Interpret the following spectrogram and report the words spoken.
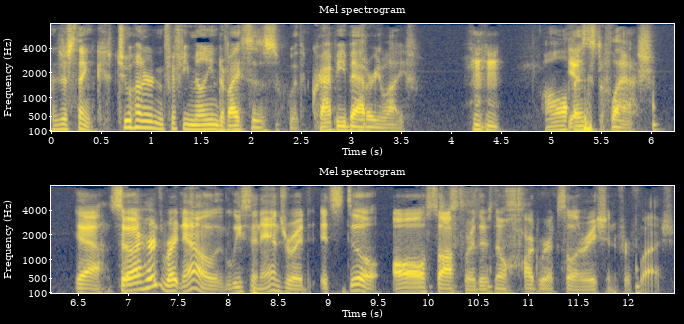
I just think 250 million devices with crappy battery life. all yes. thanks to Flash. Yeah, so I heard right now, at least in Android, it's still all software. There's no hardware acceleration for Flash.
